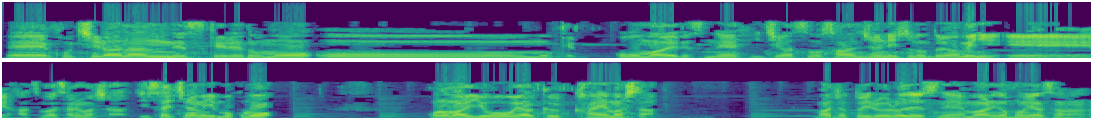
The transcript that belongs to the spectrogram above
えー、こちらなんですけれども、もう結構前ですね、1月の30日の土曜日に、えー、発売されました。実際ちなみに僕も、この前ようやく買えました。まあちょっといろいろですね、周りの本屋さん、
